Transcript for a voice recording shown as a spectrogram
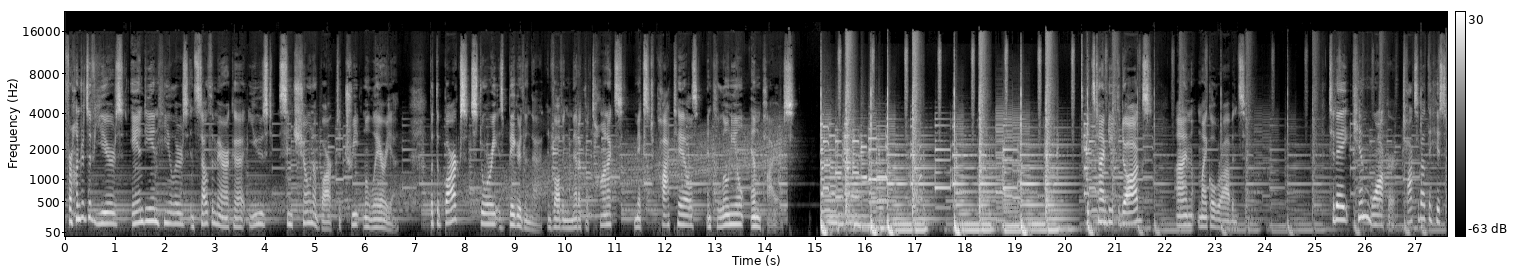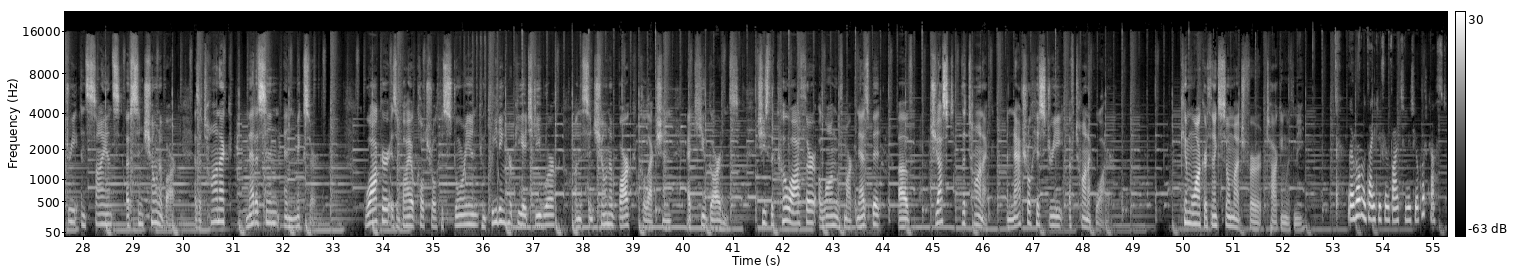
For hundreds of years, Andean healers in South America used cinchona bark to treat malaria. But the bark's story is bigger than that, involving medical tonics, mixed cocktails, and colonial empires. It's time to eat the dogs. I'm Michael Robinson. Today, Kim Walker talks about the history and science of cinchona bark as a tonic, medicine, and mixer. Walker is a biocultural historian completing her PhD work on the cinchona bark collection at Kew Gardens. She's the co author, along with Mark Nesbitt, of Just the Tonic A Natural History of Tonic Water. Kim Walker, thanks so much for talking with me. No problem. Thank you for inviting me to your podcast.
